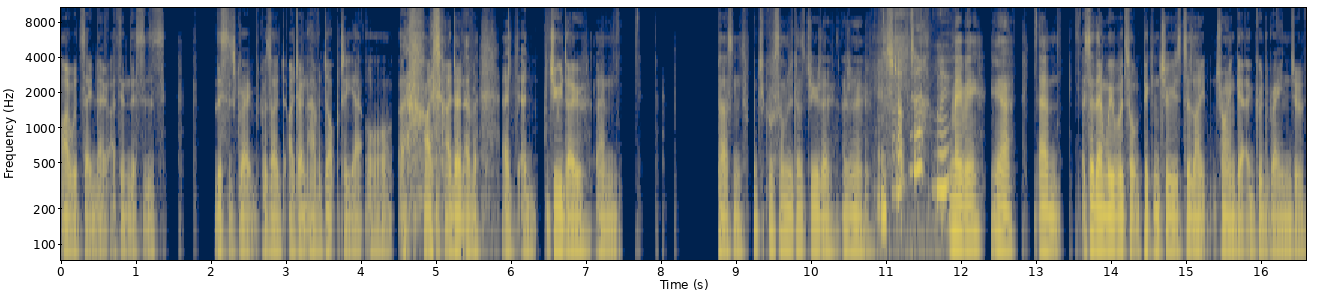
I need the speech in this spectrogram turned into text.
I would say no. I think this is this is great because I I don't have a doctor yet, or I I don't have a a, a judo um person. What do you call somebody who does judo? I don't know. instructor No? Maybe yeah. Um. So then we would sort of pick and choose to like try and get a good range of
